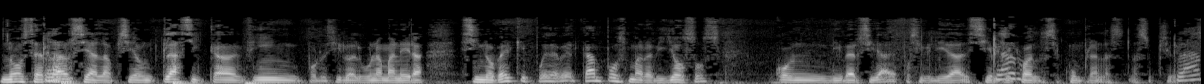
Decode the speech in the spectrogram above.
No cerrarse a la opción clásica, en fin, por decirlo de alguna manera, sino ver que puede haber campos maravillosos con diversidad de posibilidades siempre Claro. y cuando se cumplan las, las opciones. Claro.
